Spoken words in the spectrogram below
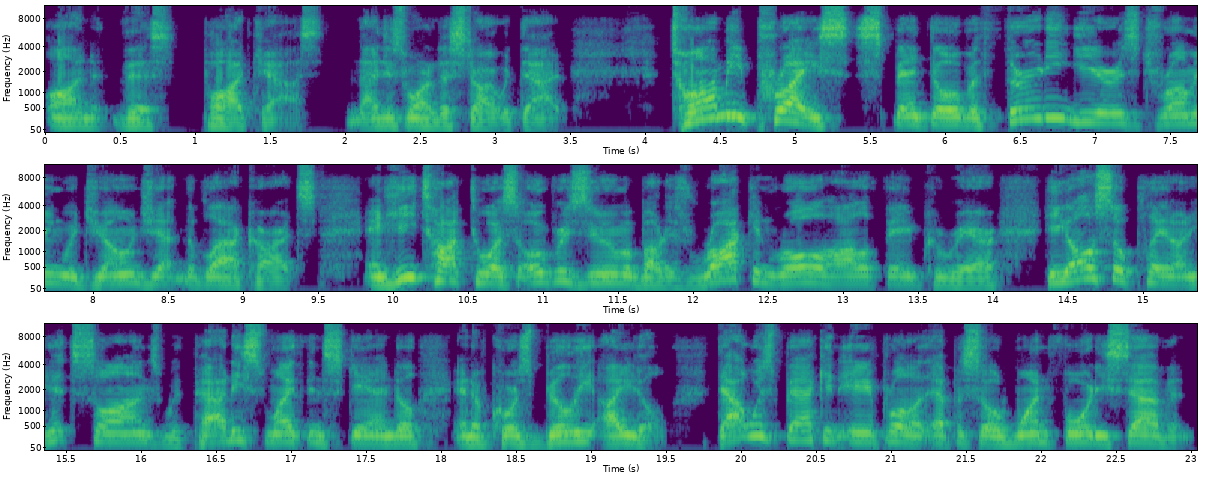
on this podcast. And I just wanted to start with that. Tommy Price spent over 30 years drumming with Joan Jett and the Blackhearts, and he talked to us over Zoom about his rock and roll Hall of Fame career. He also played on hit songs with Patti Smyth and Scandal, and of course, Billy Idol. That was back in April on episode 147.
